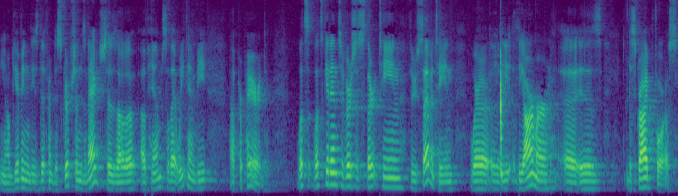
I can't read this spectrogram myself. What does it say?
you know giving these different descriptions and adjectives of, of him so that we can be uh, prepared. Let's, let's get into verses 13 through 17, where the, the armor uh, is described for us.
